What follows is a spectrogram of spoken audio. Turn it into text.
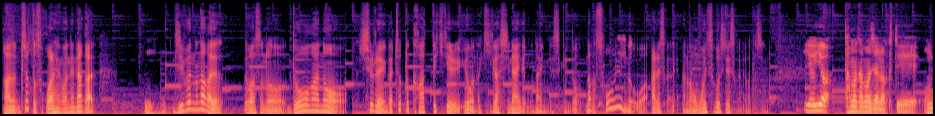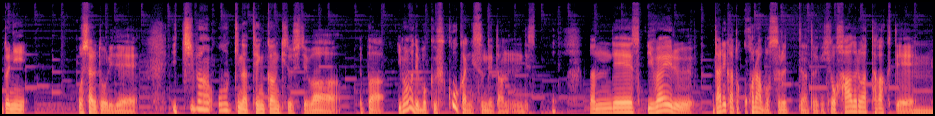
あのちょっとそこら辺はね、なんかうんうん自分の中ではその動画の種類がちょっと変わってきてるような気がしないでもないんですけど、なんかそういうのは、あれですかね、あの思い過ごしですかね、私の。いやいや、たまたまじゃなくて、本当におっしゃる通りで、一番大きな転換期としては、やっぱ今まで僕、福岡に住んでたんですね。なんで、いわゆる誰かとコラボするってなった時に結構ハードルが高くて、うん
